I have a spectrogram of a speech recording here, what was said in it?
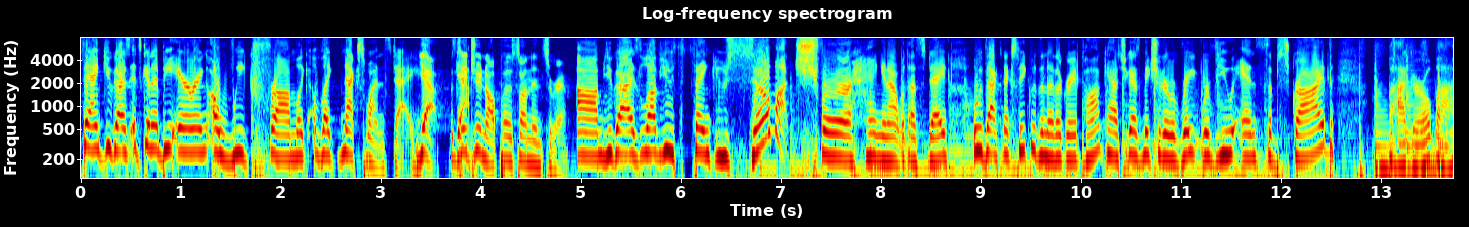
Thank you guys. It's gonna be airing a week from like like next Wednesday. Yeah. Stay tuned. I'll post on Instagram. Um, you guys love you. Thank you so much for hanging out with us today. We'll be back next week with another great podcast. You guys make sure to rate, review, and subscribe. Bye, girl. Bye.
